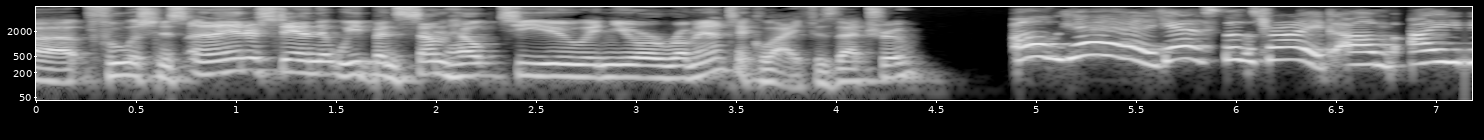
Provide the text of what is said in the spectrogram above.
uh, foolishness, and I understand that we've been some help to you in your romantic life. Is that true? Oh yeah, yes, that's right. Um, I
